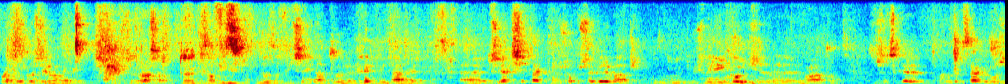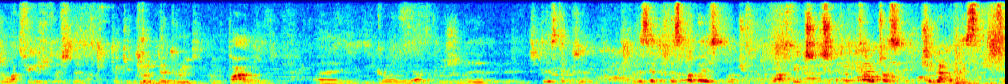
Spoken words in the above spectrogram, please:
Panie Łukaszu, ja mam przepraszam, Tak. filozoficznej natury pytanie. E, czy jak się tak dużo przegrywa i później goni się rywala, to troszeczkę paradoksalnie może łatwiej rzucać te takie trudne trójki, bo pan, e, i, i kolega z drużyny, e, czy to jest tak, że presja trochę spada, jest łatwiej, czy, czy to cały czas sięga na tej spicy?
